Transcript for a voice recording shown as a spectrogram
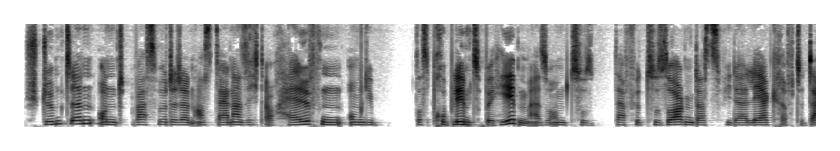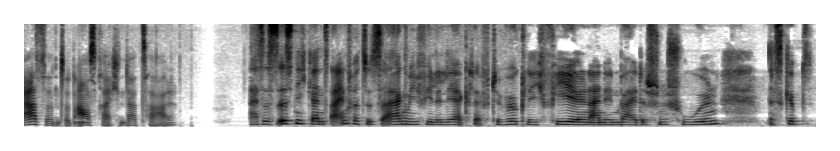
stimmt denn und was würde dann aus deiner Sicht auch helfen, um die, das Problem zu beheben, also um zu, dafür zu sorgen, dass wieder Lehrkräfte da sind in ausreichender Zahl? Also es ist nicht ganz einfach zu sagen, wie viele Lehrkräfte wirklich fehlen an den bayerischen Schulen. Es gibt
